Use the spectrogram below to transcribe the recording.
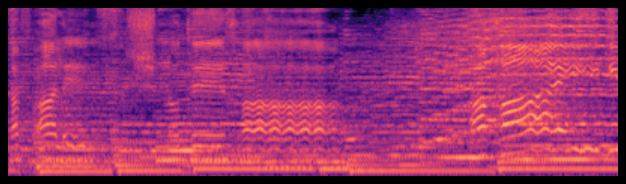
כ"א שנותיך. אחי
